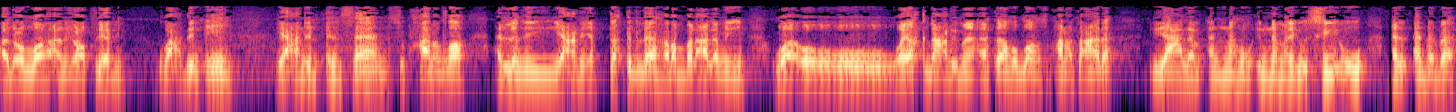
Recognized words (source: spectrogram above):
أدعو الله أن يعطيني. وبعدين إيه؟ يعني الإنسان سبحان الله الذي يعني يتقي الله رب العالمين ويقنع بما آتاه الله سبحانه وتعالى يعلم أنه إنما يسيء الأدب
